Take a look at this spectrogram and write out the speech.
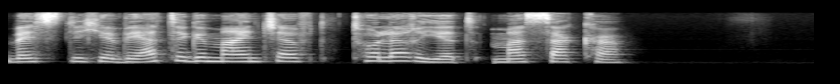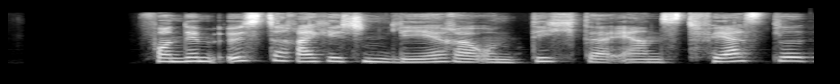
Westliche Wertegemeinschaft toleriert Massaker. Von dem österreichischen Lehrer und Dichter Ernst Ferstl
